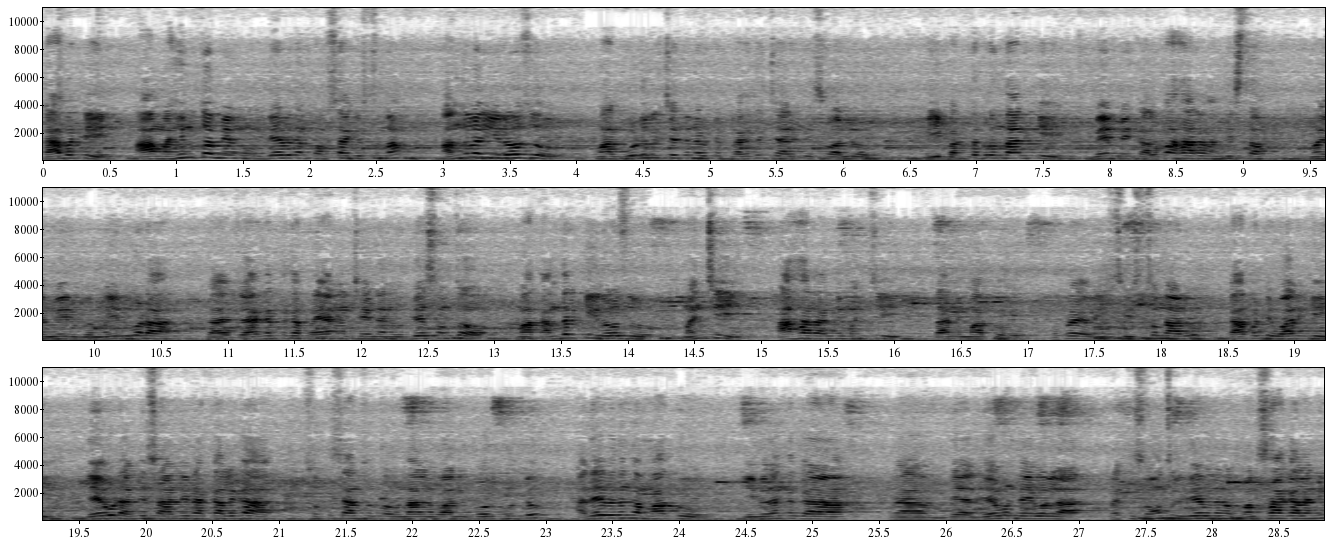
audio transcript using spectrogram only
కాబట్టి ఆ మహిమతో మేము ఇదే విధంగా కొనసాగిస్తున్నాం. అందులో ఈరోజు మా గూడుకు చెందినటువంటి ప్రగతి చారిటీస్ వాళ్ళు ఈ భక్త బృందానికి మేము మీకు అల్పాహారం అందిస్తాం. మరి మీరు మీరు కూడా జా- జాగ్రత్తగా ప్రయాణం చేయండి అనే ఉద్దేశంతో మాకు అందరికీ ఈరోజు మంచి ఆహారాన్ని మంచి దాన్ని మాకు ఉపయోగించి ఇస్తున్నారు. కాబట్టి వారికి దేవుడు అన్ని అన్ని రకాలుగా సుఖశాంతులతో ఉండాలని వాళ్ళని కోరుకుంటూ అదేవిధంగా మాకు ఈ విధంగా దేవుని దయ వల్ల ప్రతి సంవత్సరం ఇదే విధంగా కొనసాగాలని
